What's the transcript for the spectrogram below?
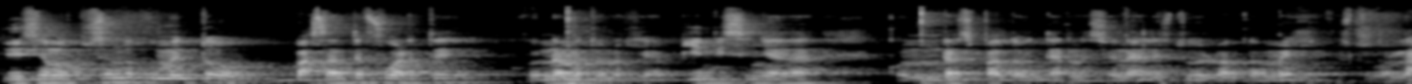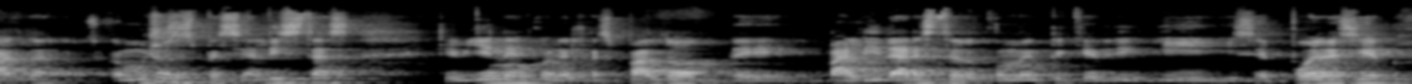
y decíamos, pues es un documento bastante fuerte, con una metodología bien diseñada, con un respaldo internacional, estuvo el Banco de México, estuvo LACDA, o sea, con muchos especialistas que vienen con el respaldo de validar este documento y que y, se puede decir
